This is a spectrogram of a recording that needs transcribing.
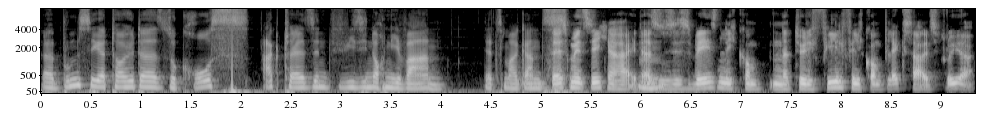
äh, Bundesliga-Torhüter so groß aktuell sind, wie sie noch nie waren? Jetzt mal ganz. Das mit Sicherheit. Also mhm. Also es ist wesentlich natürlich viel, viel komplexer als früher.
